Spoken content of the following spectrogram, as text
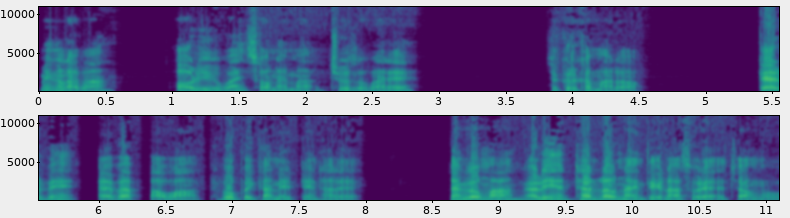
မင်္ဂလာပါ audio ဝိုင်းစောနိုင်မှကြိုးဆိုပါရစေယခုတစ်ခါမှာတော့ Kelvin Abbott Power ဖေဖို့ပိတ်ကနေတင်ထားတဲ့ရန်ကုန်မှာငလျင်ထပ်လောက်နိုင်သေးလားဆိုတဲ့အကြောင်းကို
